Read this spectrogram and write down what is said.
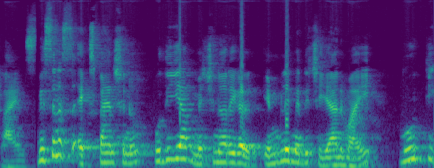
ക്ലയൻസ് ബിസിനസ് എക്സ്പാൻഷനും പുതിയ മെഷീനറികൾ ഇംപ്ലിമെന്റ് ചെയ്യാനുമായി നൂറ്റി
